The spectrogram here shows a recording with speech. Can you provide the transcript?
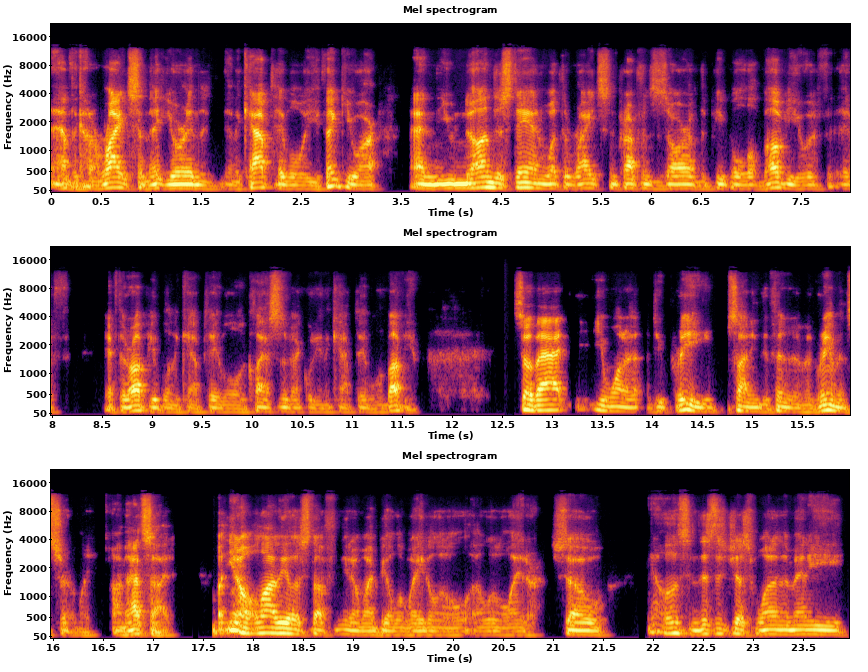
have the kind of rights and that you're in the in the cap table where you think you are. And you understand what the rights and preferences are of the people above you if if if there are people in the cap table or classes of equity in the cap table above you. So that you want to do pre signing definitive agreements certainly on that side but you know a lot of the other stuff you know might be able to wait a little a little later so you know listen this is just one of the many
